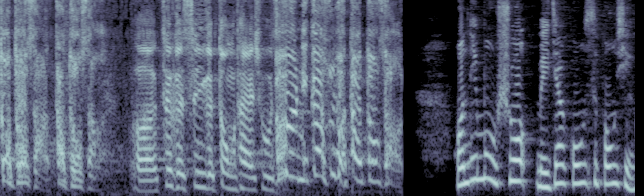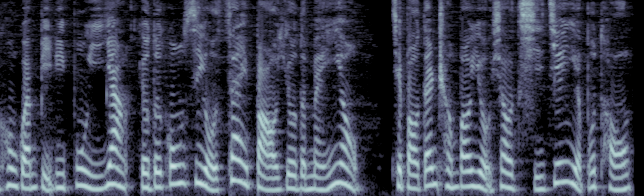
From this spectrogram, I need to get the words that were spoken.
到多少？到多少？呃，这个是一个动态数字。不，你告诉我到多少？黄天木说：“每家公司风险控管比例不一样，有的公司有再保，有的没有，且保单承保有效期间也不同。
